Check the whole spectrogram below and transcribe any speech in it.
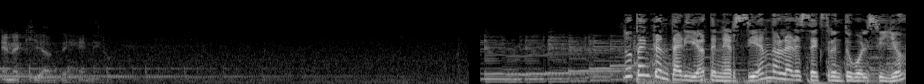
en equidad de género. ¿No te encantaría tener 100 dólares extra en tu bolsillo?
